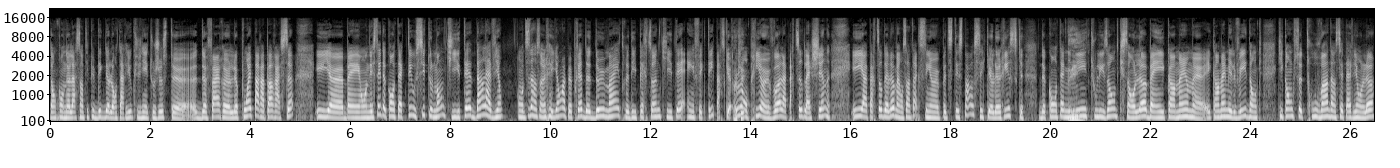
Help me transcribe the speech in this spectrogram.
Donc, on a la santé publique de l'Ontario qui vient tout juste de faire le point par rapport à ça. Et euh, ben, on essaie de contacter aussi tout le monde qui était dans l'avion. On dit dans un rayon à peu près de deux mètres des personnes qui étaient infectées parce que eux ont pris un vol à partir de la Chine et à partir de là, ben, on s'entend que c'est un petit espace et que le risque de contaminer tous les autres qui sont là, ben, est quand même euh, est quand même élevé. Donc, quiconque se trouvant dans cet avion-là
